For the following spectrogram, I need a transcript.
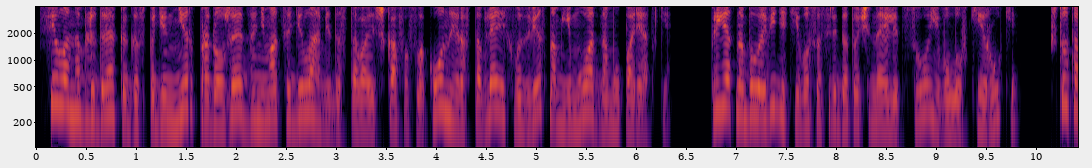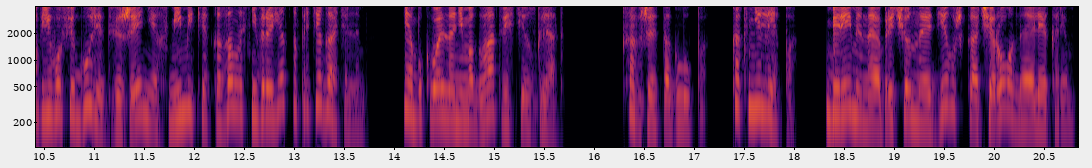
Села, наблюдая, как господин Нер продолжает заниматься делами, доставая из шкафа флаконы и расставляя их в известном ему одному порядке. Приятно было видеть его сосредоточенное лицо, его ловкие руки. Что-то в его фигуре, движениях, мимике казалось невероятно притягательным. Я буквально не могла отвести взгляд. Как же это глупо, как нелепо. Беременная обреченная девушка, очарованная лекарем.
